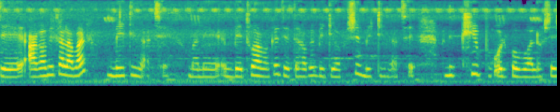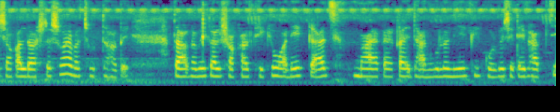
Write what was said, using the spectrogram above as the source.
যে, আগামীকাল আমার মিটিং আছে। মানে বেথু আমাকে যেতে হবে বিডিও অফিসে মিটিং আছে। মানে কী বলব বলো? সেই সকাল দশটার সময় আবার ছুটতে হবে। তো আগামীকাল সকাল থেকেও অনেক কাজ মা একা একা ধানগুলো নিয়ে কী করবে সেটাই ভাবছি।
